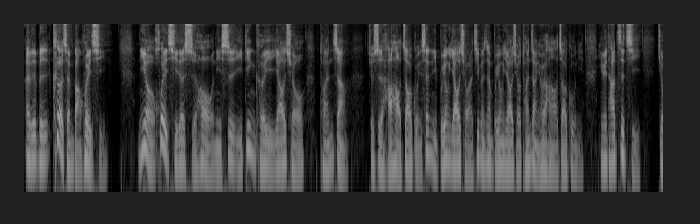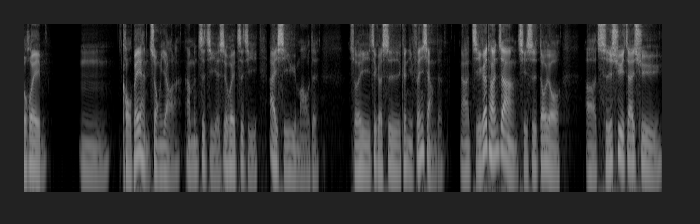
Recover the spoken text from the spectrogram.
呃，不，不是课程绑会旗，你有会旗的时候，你是一定可以要求团长，就是好好照顾你，甚至你不用要求了，基本上不用要求，团长也会好好照顾你，因为他自己就会，嗯，口碑很重要了，他们自己也是会自己爱惜羽毛的。所以这个是跟你分享的。那几个团长其实都有呃持续再去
